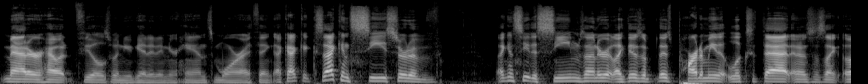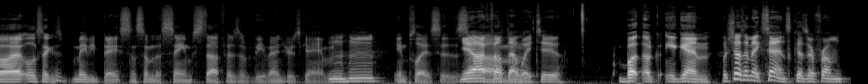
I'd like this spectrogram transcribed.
matter how it feels when you get it in your hands more. I think like I because I can see sort of I can see the seams under it. Like there's a there's part of me that looks at that and it's just like oh it looks like it's maybe based on some of the same stuff as of the Avengers game in places. Mm-hmm. Yeah, I felt that Um, way too. But uh, again, Which doesn't make sense because they're from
